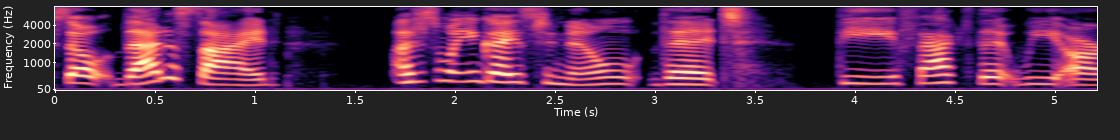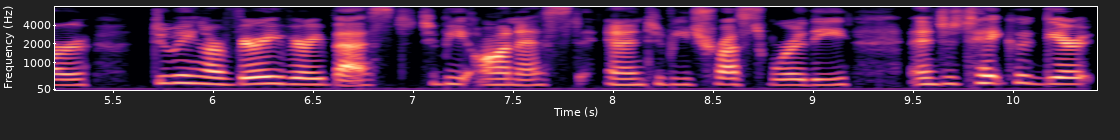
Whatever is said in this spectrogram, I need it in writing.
so that aside, I just want you guys to know that the fact that we are doing our very, very best to be honest and to be trustworthy and to take good care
